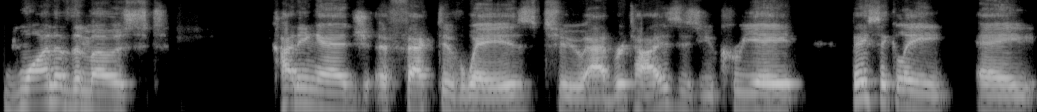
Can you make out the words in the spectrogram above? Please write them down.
one of the most cutting edge effective ways to advertise is you create basically a,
